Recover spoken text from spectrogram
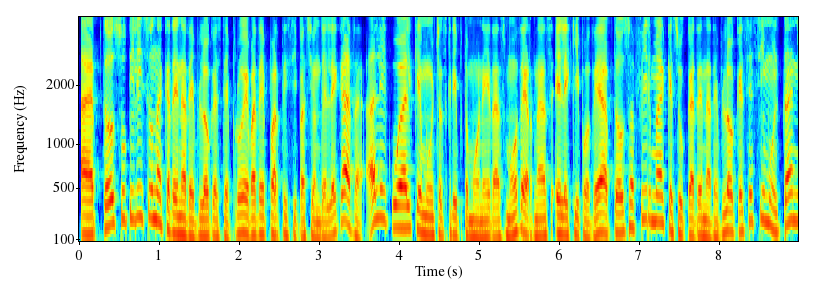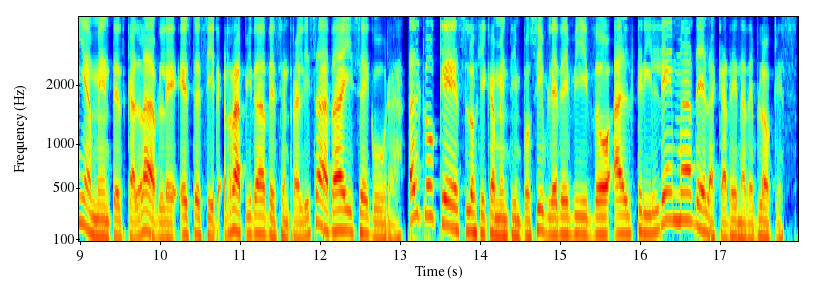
Aptos utiliza una cadena de bloques de prueba de participación delegada. Al igual que muchas criptomonedas modernas, el equipo de Aptos afirma que su cadena de bloques es simultáneamente escalable, es decir, rápida, descentralizada y segura, algo que es lógicamente imposible debido al trilema de la cadena de bloques.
